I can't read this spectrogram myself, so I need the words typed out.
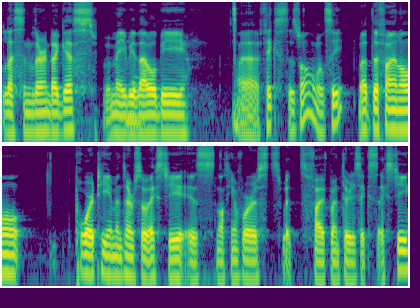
lesson learned, I guess. But maybe that will be uh, fixed as well. We'll see. But the final poor team in terms of XG is Nottingham Forest with 5.36 XG.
